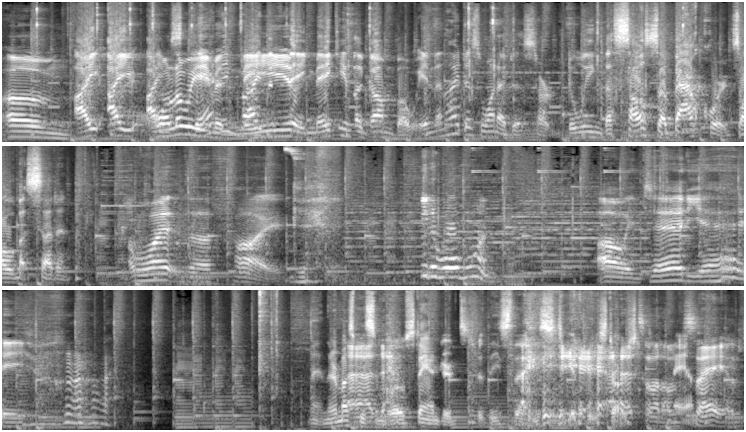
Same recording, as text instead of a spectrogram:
Um, I I I'm What do we even by need? the thing making the gumbo, and then I just wanted to start doing the salsa backwards all of a sudden. what the fuck? Peter World One. Oh, it did? Yay. Man, there must be some Uh, low standards for these things to get three stars. that's what I'm man. saying.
